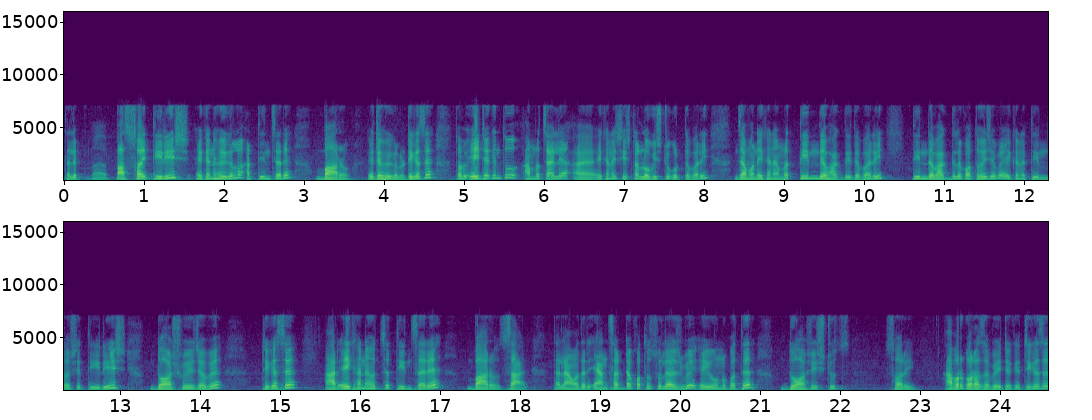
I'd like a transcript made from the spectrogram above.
তাহলে পাঁচ, ছয়, তিরিশ, এখানে হয়ে গেল আর তিন, চারে বারো। এটা হয়ে গেল, ঠিক আছে? তবে এইটা কিন্তু আমরা চাইলে এখানে শেষটা লঘিষ্ঠ করতে পারি। যেমন এখানে আমরা তিন দিয়ে ভাগ দিতে পারি। তিন দিয়ে ভাগ দিলে কত হয়ে যাবে? এখানে তিন, দশে তিরিশ, দশ হয়ে যাবে, ঠিক আছে? আর এইখানে হচ্ছে তিন চারে বারো, চার। তাহলে আমাদের অ্যান্সারটা কত চলে আসবে? এই অনুপাতের দশ ইস্টু সরি, আবার করা যাবে এটাকে, ঠিক আছে?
